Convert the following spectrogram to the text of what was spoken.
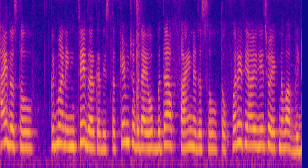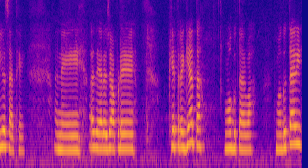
હાય દોસ્તો. ગુડ મોર્નિંગ જય દ્વારકાધીશ. તો કેમ છો બધા? હોપ બધા ફાઇન જ હશો. તો ફરીથી આવી ગઈ છો એક નવા વીડિયો સાથે. અને અત્યારે જો આપણે ખેતરે ગયા હતા મગ ઉતારવા. મગ ઉતારી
